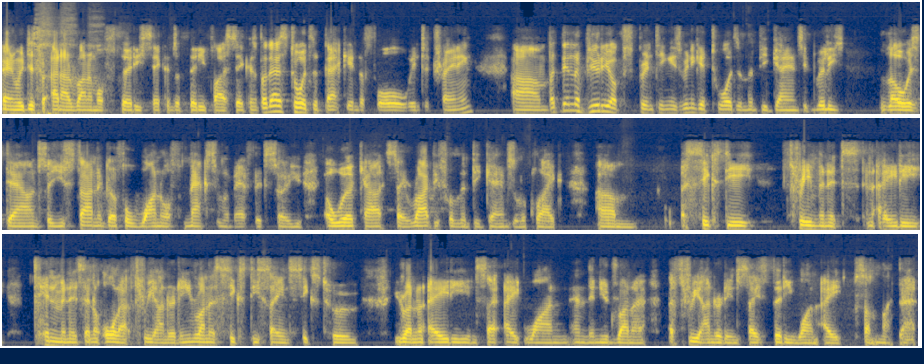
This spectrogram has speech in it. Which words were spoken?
And we just and I run them off 30 seconds or 35 seconds. But that's towards the back end of fall winter training. Um, but then the beauty of sprinting is when you get towards Olympic Games, it really lowers down. So you're starting to go for one off maximum effort. So you a workout, say right before Olympic Games will look like um, a 60, three minutes, an 80, 10 minutes, and all out 300. And you run a 60, say in 6 2. You run an 80 in, say, 8 1. And then you'd run a, a 300 in, say, 31 8, something like that.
